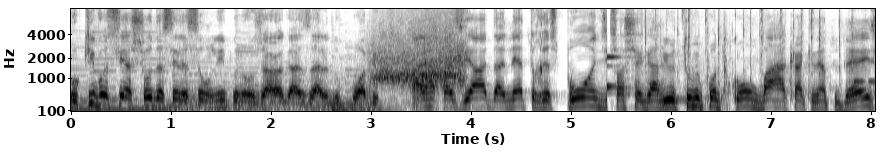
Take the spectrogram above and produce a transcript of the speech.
O que você achou da seleção olímpica não usar o agasalho do Kobe? Aí, rapaziada, Neto responde. Só chegar no youtube.com barra crackneto10.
